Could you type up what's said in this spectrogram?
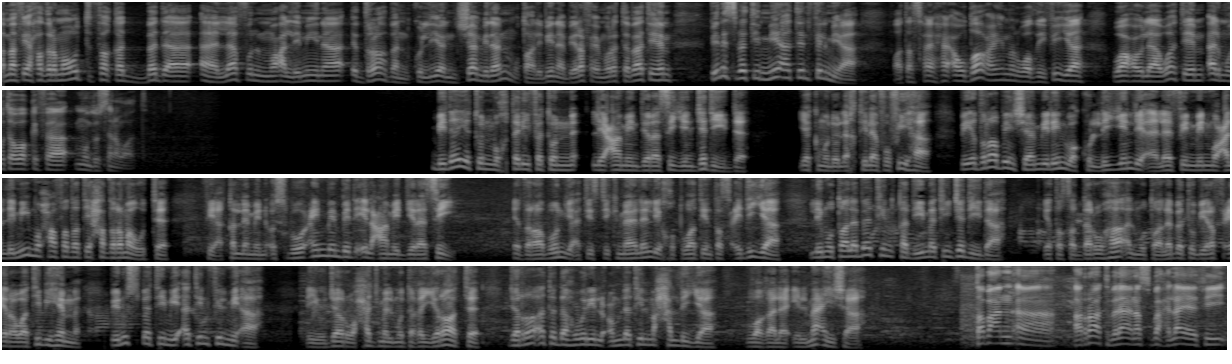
أما في حضرموت فقد بدأ آلاف المعلمين إضرابا كليا شاملا مطالبين برفع مرتباتهم بنسبة 100% وتصحيح أوضاعهم الوظيفية وعلاواتهم المتوقفة منذ سنوات. بداية مختلفة لعام دراسي جديد يكمن الاختلاف فيها بإضراب شامل وكلي لآلاف من معلمي محافظة حضرموت في أقل من أسبوع من بدء العام الدراسي. إضراب يأتي استكمالا لخطوات تصعيدية لمطالبات قديمة جديدة يتصدرها المطالبة برفع رواتبهم بنسبة 100% ليجاروا حجم المتغيرات جراء تدهور العملة المحلية وغلاء المعيشة. طبعا الراتب الآن أصبح لا يفي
